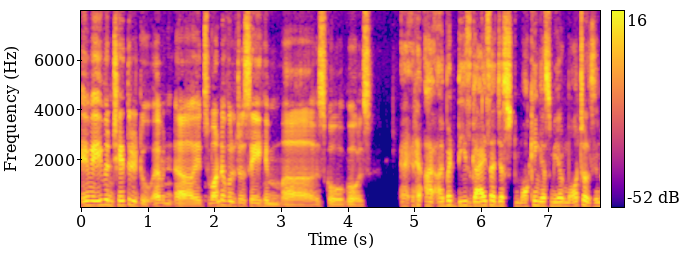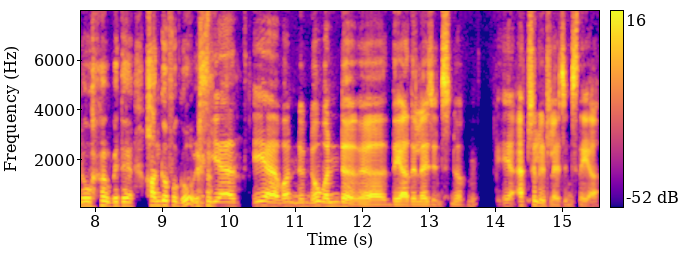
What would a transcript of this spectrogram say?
Even, even Chhetri too. I mean, uh, it's wonderful to see him uh, score goals. I, I bet these guys are just mocking us mere mortals, you know, with their hunger for goals. yeah, yeah. One, no, no wonder uh, they are the legends. No, yeah, absolute legends they are.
